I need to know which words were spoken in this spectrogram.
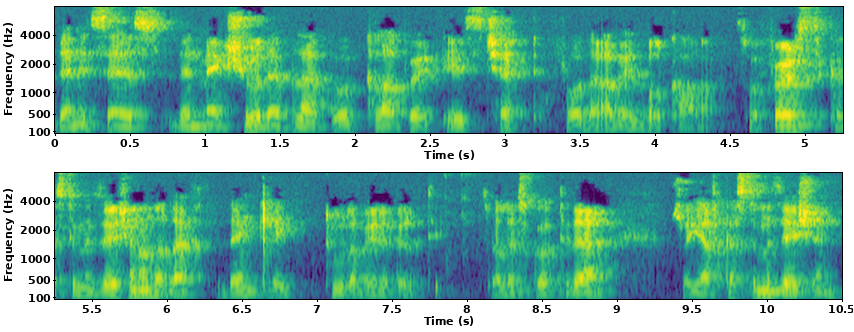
then it says then make sure that Blackboard Collaborate is checked for the available column. So first customization on the left then click tool availability. So let's go to that. So you have customization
